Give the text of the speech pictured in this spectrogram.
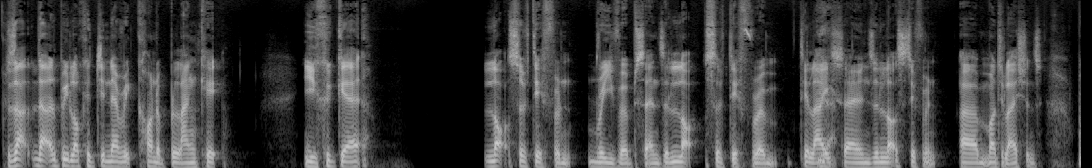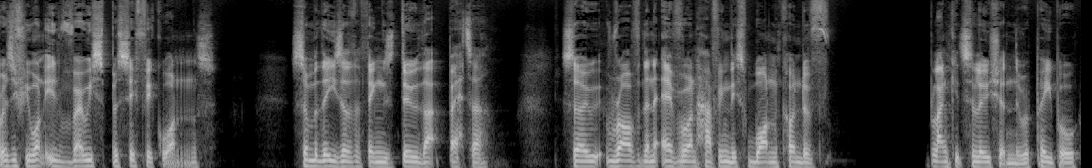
because that that would be like a generic kind of blanket. You could get lots of different reverb sounds and lots of different delay Yeah. sounds and lots of different uh, modulations. Whereas if you wanted very specific ones, some of these other things do that better. So rather than everyone having this one kind of blanket solution, there are people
